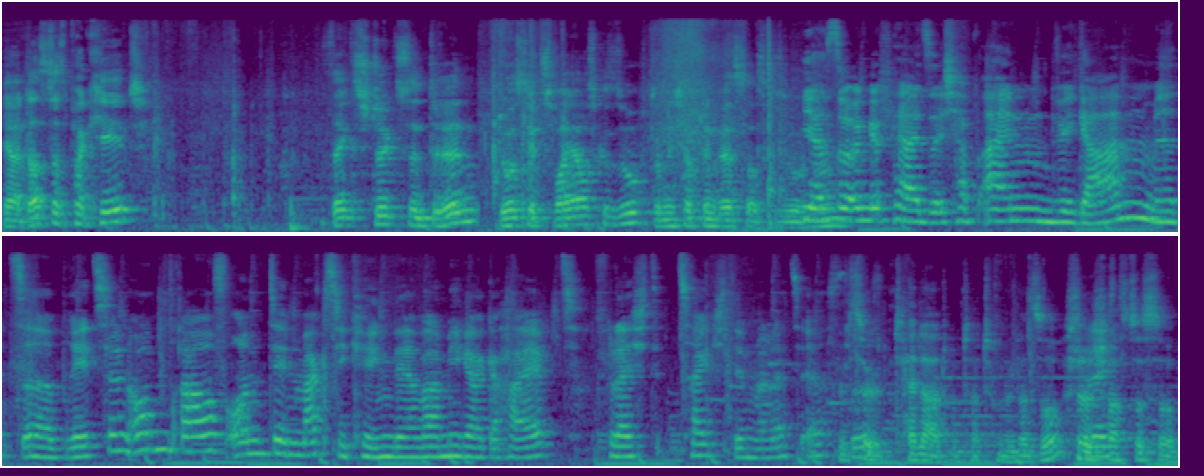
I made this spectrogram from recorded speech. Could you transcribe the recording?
Ja, das ist das Paket. Sechs Stück sind drin. Du hast dir zwei ausgesucht und ich habe den Rest ausgesucht. Ja, ne? so ungefähr. Also ich habe einen veganen mit äh, Brezeln obendrauf und den Maxi King, der war mega gehypt. Vielleicht zeige ich den mal als Willst erstes. du Teller drunter tun oder so? Oder Vielleicht. schaffst du es so?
